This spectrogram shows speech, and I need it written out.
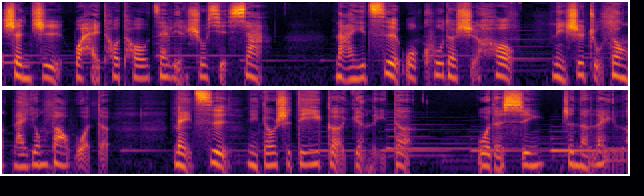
甚至我还偷偷在脸书写下，哪一次我哭的时候，你是主动来拥抱我的，每次你都是第一个远离的，我的心真的累了。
